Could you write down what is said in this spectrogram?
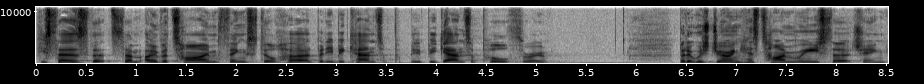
He says that um, over time things still hurt, but he began, to, he began to pull through. But it was during his time researching,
